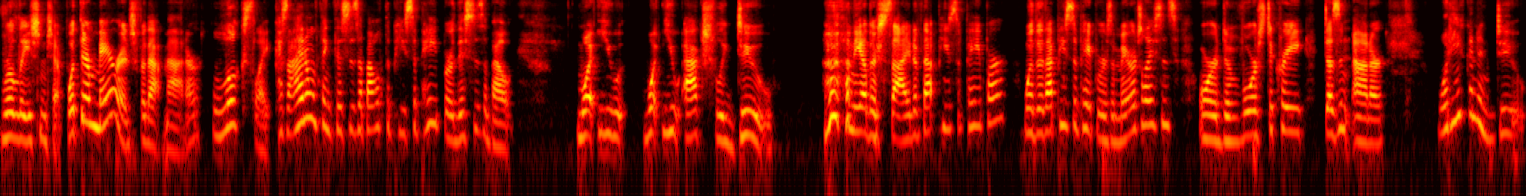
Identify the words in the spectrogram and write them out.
relationship, what their marriage for that matter looks like. Because I don't think this is about the piece of paper. This is about what you what you actually do on the other side of that piece of paper. Whether that piece of paper is a marriage license or a divorce decree doesn't matter. What are you going to do?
